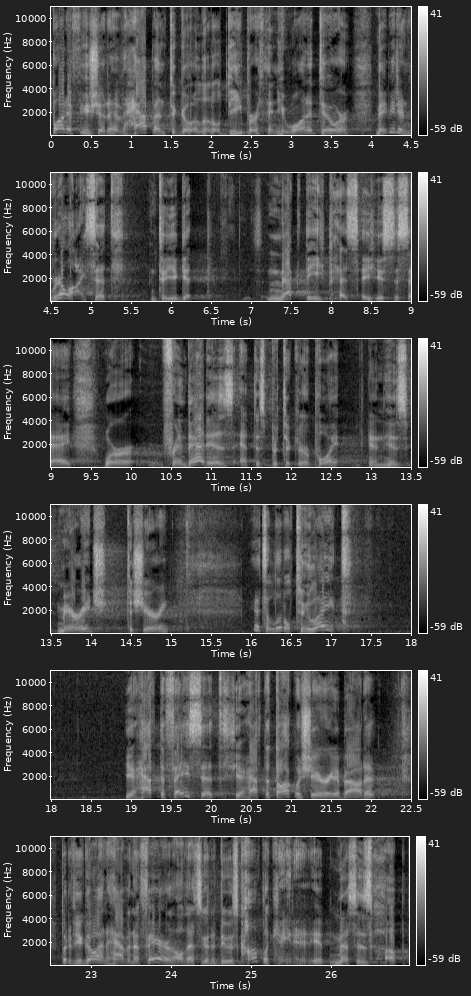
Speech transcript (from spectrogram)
But if you should have happened to go a little deeper than you wanted to, or maybe didn't realize it until you get neck deep, as they used to say, where friend Ed is at this particular point in his marriage to Sherry, it's a little too late. You have to face it. You have to talk with Sherry about it. But if you go out and have an affair, all that's going to do is complicate it. It messes up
